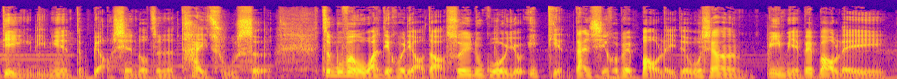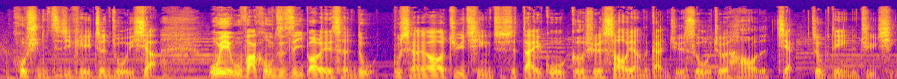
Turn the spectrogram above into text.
电影里面的表现都真的太出色。这部分我晚点会聊到，所以如果有一点担心会被爆雷的，我想避免被爆雷，或许你自己可以斟酌一下。我也无法控制自己暴雷的程度，不想要剧情只是带过隔靴搔痒的感觉，所以我就会好好的讲这部电影的剧情。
